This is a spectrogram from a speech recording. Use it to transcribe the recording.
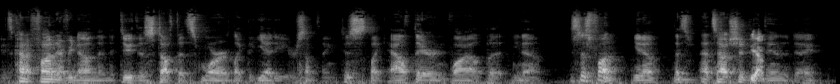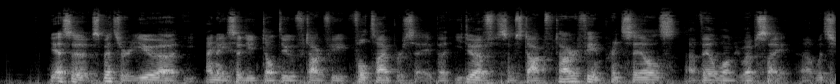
It's kind of fun every now and then to do this stuff that's more like the Yeti or something, just like out there and wild. But you know, it's just fun. You know, that's that's how it should be Yep. at the end of the day. Yeah. So Spencer, you, uh, I know you said you don't do photography full time per se, but you do have some stock photography and print sales available on your website. Uh, what's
